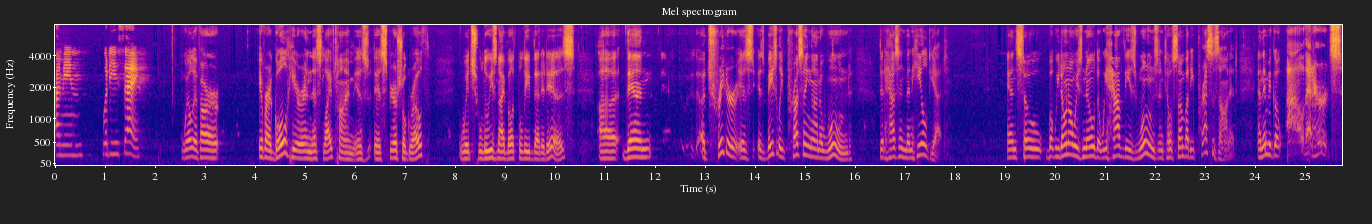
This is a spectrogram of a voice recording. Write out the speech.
I mean, what do you say? Well, if our if our goal here in this lifetime is is spiritual growth, which Louise and I both believe that it is, uh, then a trigger is is basically pressing on a wound that hasn't been healed yet. And so, but we don't always know that we have these wounds until somebody presses on it. and then we go, "Ow, that hurts,"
